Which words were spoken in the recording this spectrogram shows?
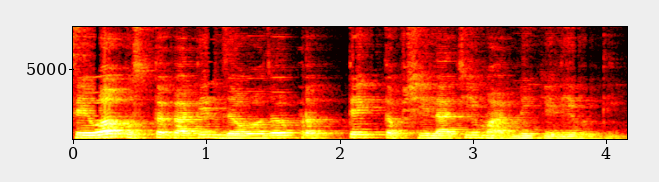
सेवा पुस्तकातील जवळजवळ प्रत्येक तपशिलाची मागणी केली होती.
